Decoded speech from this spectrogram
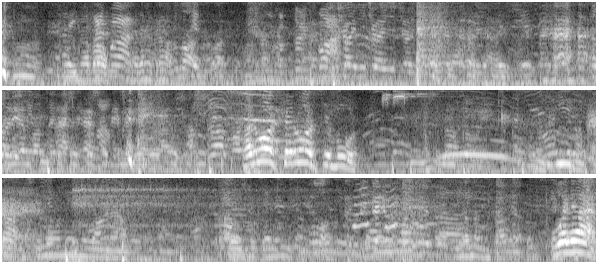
А. Я їх набрав, я там тренував. Хорош, хорош, Тимур. Ну не... Оля,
